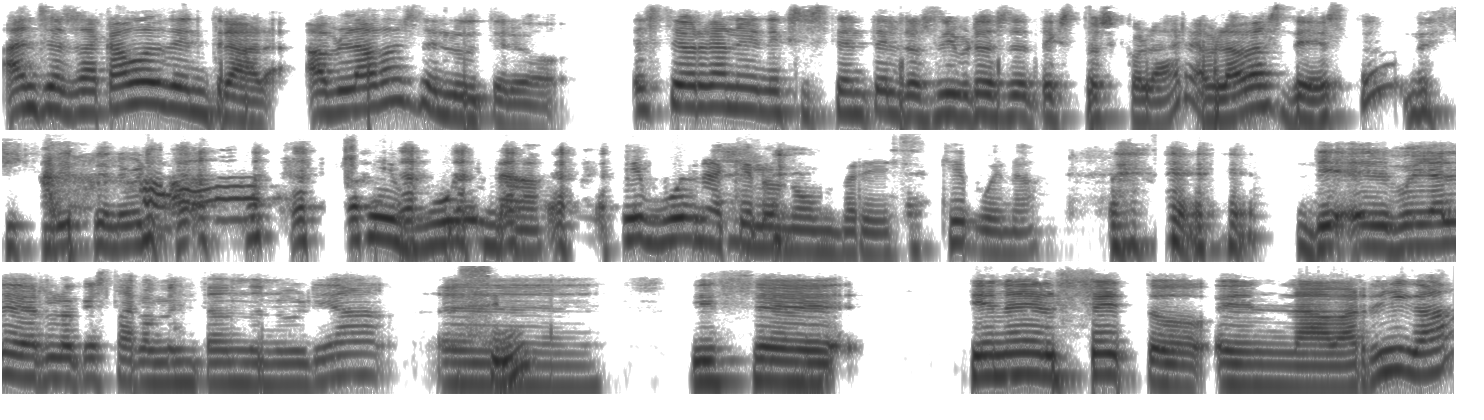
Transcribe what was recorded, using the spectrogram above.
Ángeles, acabo de entrar. Hablabas del útero. Este órgano inexistente en los libros de texto escolar. ¿Hablabas de esto? qué buena, qué buena que lo nombres. Qué buena. Eh, voy a leer lo que está comentando Nuria. Eh, dice, tiene el feto en la barriga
